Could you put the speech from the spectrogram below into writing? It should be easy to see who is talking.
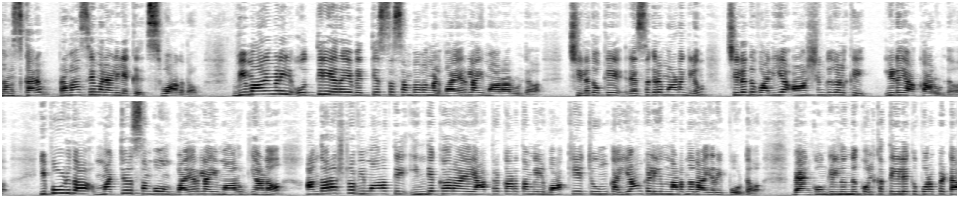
Speaker 1: നമസ്കാരം. പ്രവാസി മലയാളിയിലേക്ക് സ്വാഗതം. വിമാനങ്ങളിൽ ഒത്തിരിയേറെ വ്യത്യസ്ത സംഭവങ്ങൾ വൈറലായി മാറാറുണ്ട്. ചിലതൊക്കെ രസകരമാണെങ്കിലും ചിലത് വലിയ ആശങ്കകൾക്ക് ഇടയാക്കാറുണ്ട്. ഇപ്പോഴിതാ മറ്റൊരു സംഭവം വൈറലായി മാറുകയാണ്. അന്താരാഷ്ട്ര വിമാനത്തിൽ ഇന്ത്യക്കാരായ യാത്രക്കാർ തമ്മിൽ വാക്കേറ്റവും കയ്യാങ്കളിയും നടന്നതായി റിപ്പോർട്ട്. ബാങ്കോക്കിൽ നിന്ന് കൊൽക്കത്തയിലേക്ക് പുറപ്പെട്ട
